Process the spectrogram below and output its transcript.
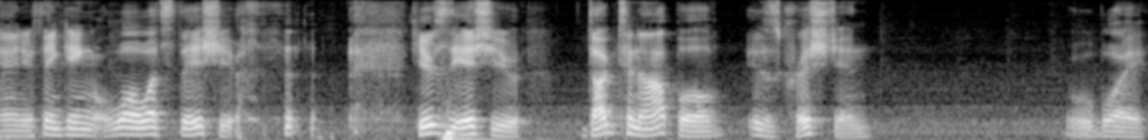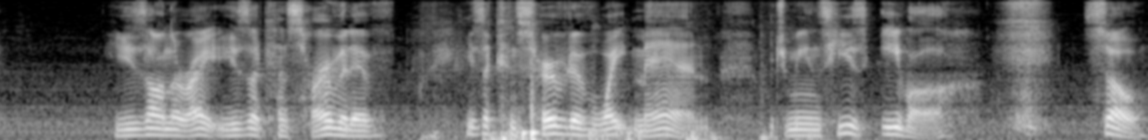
and you're thinking, well, what's the issue? Here's the issue Doug TenNapel is Christian. Oh boy. He's on the right. He's a conservative. He's a conservative white man, which means he's evil. So,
